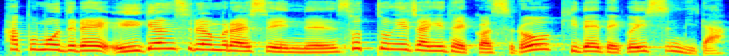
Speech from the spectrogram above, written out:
학부모들의 의견 수렴을 할 수 있는 소통의 장이 될 것으로 기대되고 있습니다.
